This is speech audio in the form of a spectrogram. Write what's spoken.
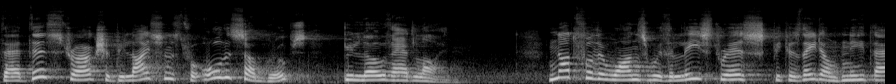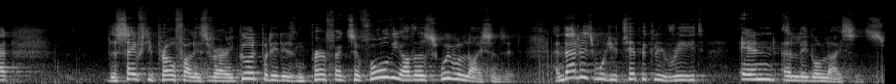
that this drug should be licensed for all the subgroups below that line. Not for the ones with the least risk, because they don't need that. The safety profile is very good, but it isn't perfect. So for all the others, we will license it. And that is what you typically read in a legal license.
